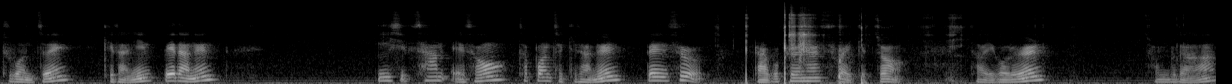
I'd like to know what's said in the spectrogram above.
두 번째 계산인 빼다는 23에서 첫 번째 계산을 뺀 수라고 표현할 수가 있겠죠. 자, 이거를 전부 다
